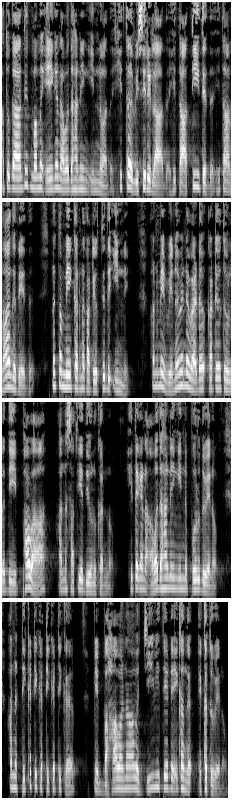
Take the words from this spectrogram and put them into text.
අතු ගාද්දිත් මම ඒ ගැන අවධානයෙන් ඉන්නවද? හිත විසිරිලාද? හිත අතීතෙද? හිත අනාගතේද? නැත්නම් මේ කරන කටයුත්තේද ඉන්නේ? අන්න මේ වෙන වෙන වැඩ කටයුතු වලදී පවා අන්න සතිය දියුණු කරනවා. හිත ගැන අවධානයෙන් ඉන්න පුරුදු වෙනවා. අන්න ටික ටික ටික ටික මේ භාවනාව ජීවිතයට එකඟ එකතු වෙනවා.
